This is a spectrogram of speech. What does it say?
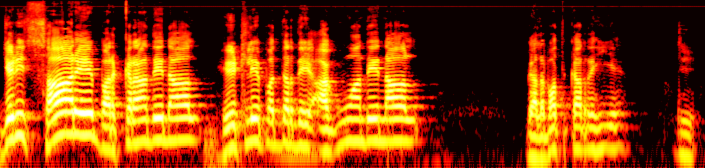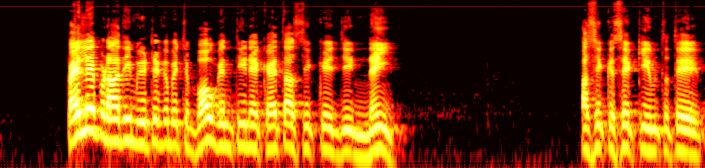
ਜਿਹੜੀ ਸਾਰੇ ਵਰਕਰਾਂ ਦੇ ਨਾਲ ਹੇਠਲੇ ਪੱਧਰ ਦੇ ਆਗੂਆਂ ਦੇ ਨਾਲ ਗੱਲਬਾਤ ਕਰ ਰਹੀ ਹੈ। ਜੀ। ਪਹਿਲੇ ਪੜਾਅ ਦੀ ਮੀਟਿੰਗ ਵਿੱਚ ਬਹੁ ਗਿਣਤੀ ਨੇ ਕਹਿਤਾ ਸੀ ਕਿ ਜੀ ਨਹੀਂ ਅਸੀਂ ਕਿਸੇ ਕੀਮਤ ਤੇ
